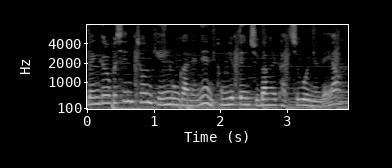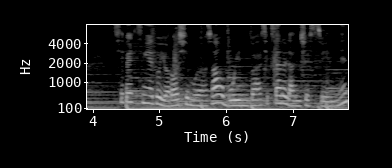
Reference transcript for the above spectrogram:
맹그로브 신촌 개인 공간에는 독립된 주방을 갖추고 있는데요. 11층에도 여럿이 모여서 모임과 식사를 나누실 수 있는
